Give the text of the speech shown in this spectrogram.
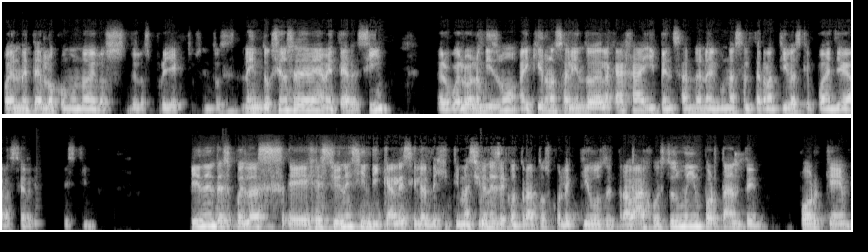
pueden meterlo como uno de los, de los proyectos. Entonces, la inducción se debe meter, sí, pero vuelvo a lo mismo, hay que irnos saliendo de la caja y pensando en algunas alternativas que puedan llegar a ser distintas. Vienen después las eh, gestiones sindicales y las legitimaciones de contratos colectivos de trabajo. Esto es muy importante porque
